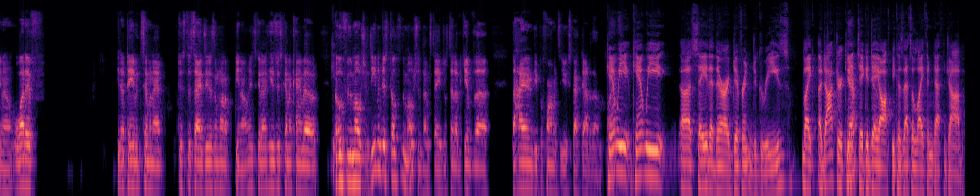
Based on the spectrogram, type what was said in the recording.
you know, what if, you know, David Simonett just decides he doesn't want to, you know, he's gonna he's just gonna kind of go through the motions, even just go through the motions on stage instead of give the the high energy performance that you expect out of them. Can't like, we? Can't we uh, say that there are different degrees like a doctor can't yeah. take a day off because that's a life and death job.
